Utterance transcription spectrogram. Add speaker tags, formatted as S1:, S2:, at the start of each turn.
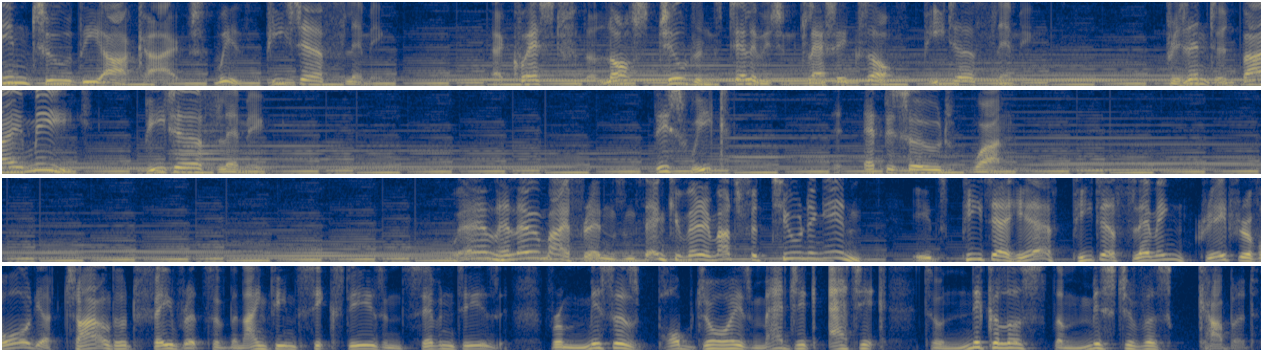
S1: Into the Archives with Peter Fleming. A quest for the lost children's television classics of Peter Fleming. Presented by me, Peter Fleming. This week, Episode 1. Well, hello, my friends, and thank you very much for tuning in. It's Peter here, Peter Fleming, creator of all your childhood favourites of the 1960s and 70s, from Mrs. Pobjoy's Magic Attic to Nicholas the Mischievous Cupboard.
